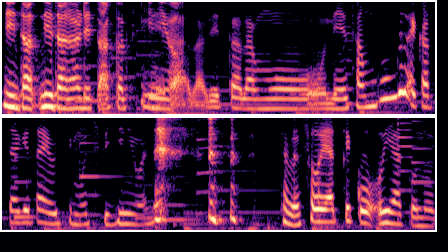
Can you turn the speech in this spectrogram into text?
ねだねだられた暁にやはられたらもうね3本ぐらい買ってあげたいよ気持ち的にはね。多分そうやってこう親子の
